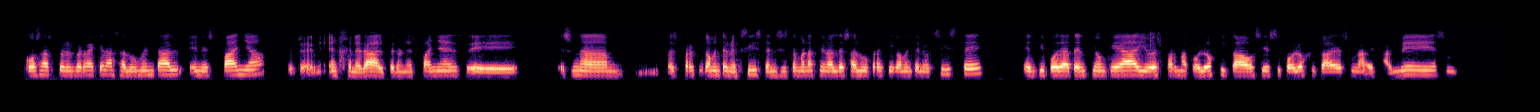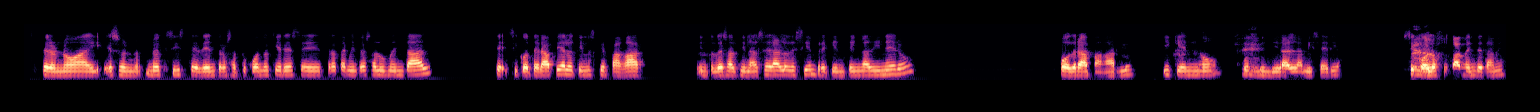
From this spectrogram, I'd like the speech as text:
cosas, pero es verdad que la salud mental en España, en, general, pero en España es, eh, es una es prácticamente no existe, en el Sistema Nacional de Salud prácticamente no existe, el tipo de atención que hay o es farmacológica o si es psicológica es una vez al mes, pero no hay, eso no, existe dentro. O sea, tú cuando quieres eh, tratamiento de salud mental, psicoterapia lo tienes que pagar. Entonces al final será lo de siempre, quien tenga dinero podrá pagarlo y quien no, pues vivirá en la miseria. Psicológicamente también.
